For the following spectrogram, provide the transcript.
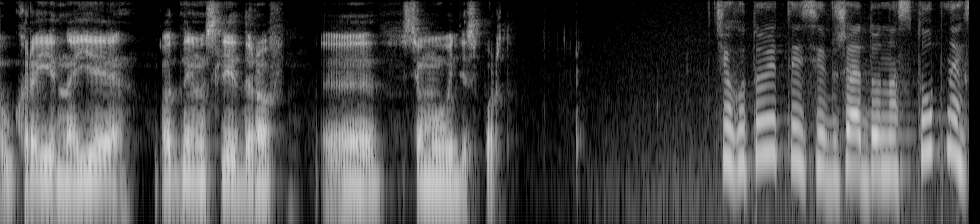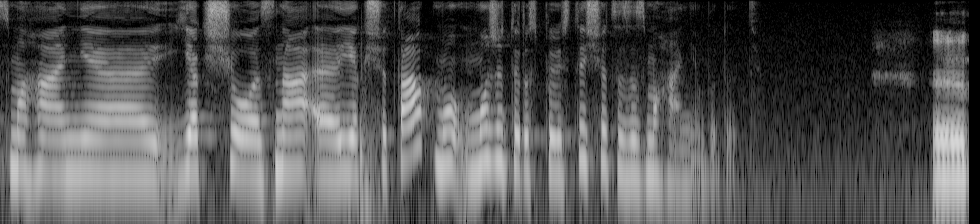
Україна є одним з лідерів в цьому виді спорту. Чи готуєтесь вже до наступних змагань? Е, Якщо зна... е, якщо так, мо- можете розповісти, що це за змагання будуть? Е,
